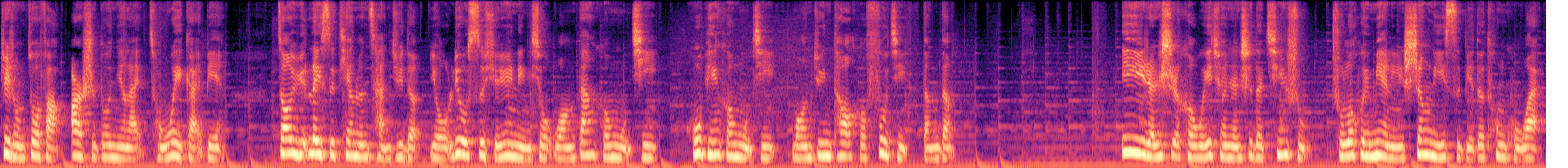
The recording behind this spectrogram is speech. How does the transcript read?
这种做法二十多年来从未改变。遭遇类似天伦惨剧的有六四学运领袖王丹和母亲，胡平和母亲王军涛和父亲等等。异议人士和维权人士的亲属，除了会面临生离死别的痛苦外，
